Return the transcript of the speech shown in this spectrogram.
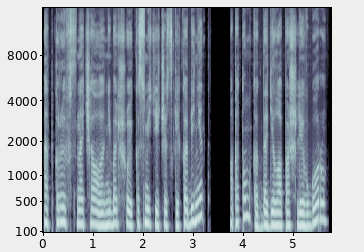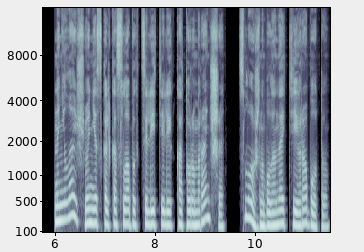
открыв сначала небольшой косметический кабинет, а потом, когда дела пошли в гору, наняла еще несколько слабых целителей, которым раньше сложно было найти работу.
